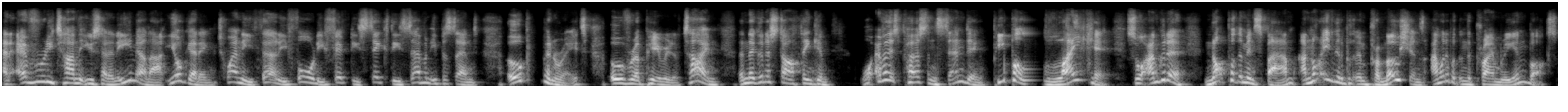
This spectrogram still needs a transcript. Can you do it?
and every time that you send an email out, you're getting 20, 30, 40, 50, 60, 70% open rate over a period of time, then they're going to start thinking, whatever this person's sending, people like it. So I'm going to not put them in spam. I'm not even going to put them in promotions. I'm going to put them in the primary inbox.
